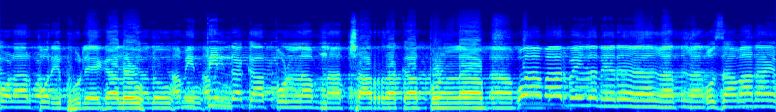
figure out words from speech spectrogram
পড়ার পরে ভুলে গেল। আমি তিন রাকাত পড়লাম না, চার রাকাত পড়লাম। ও আমার ও জামানায়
